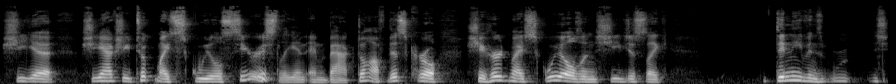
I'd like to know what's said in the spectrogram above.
she uh, she actually took my squeals seriously and, and backed off. This girl, she heard my squeals and she just like didn't even. She,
